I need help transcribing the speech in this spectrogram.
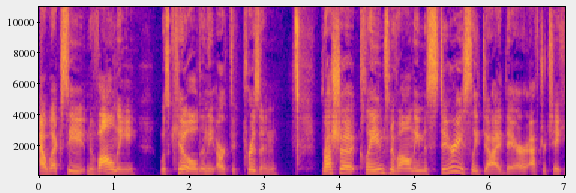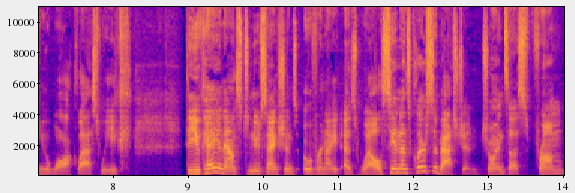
Alexei Navalny was killed in the Arctic prison. Russia claims Navalny mysteriously died there after taking a walk last week. The UK announced new sanctions overnight as well. CNN's Clare Sebastian joins us from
